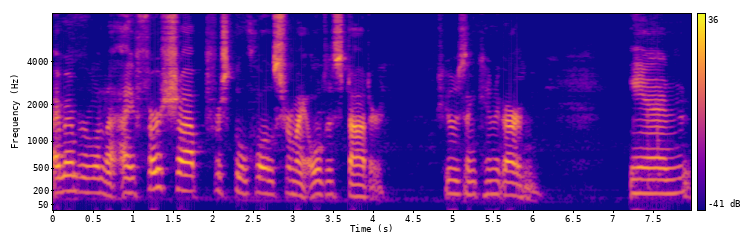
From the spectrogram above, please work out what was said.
I remember when I first shopped for school clothes for my oldest daughter. She was in kindergarten. And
